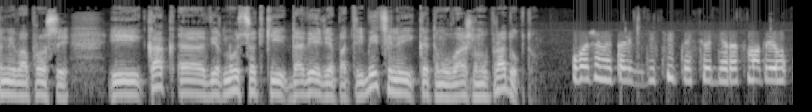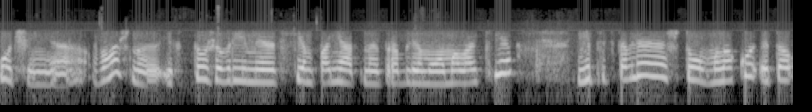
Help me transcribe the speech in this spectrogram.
существенные вопросы. И как э, вернуть все-таки доверие потребителей к этому важному продукту? Уважаемые коллеги, действительно, сегодня рассматриваем очень э, важную и в то же время всем понятную проблему о молоке, не представляя, что молоко – это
